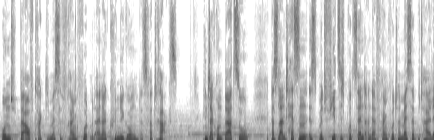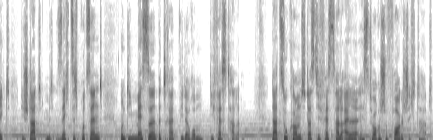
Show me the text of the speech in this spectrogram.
und beauftragt die Messe Frankfurt mit einer Kündigung des Vertrags. Hintergrund dazu, das Land Hessen ist mit 40 Prozent an der Frankfurter Messe beteiligt, die Stadt mit 60 Prozent und die Messe betreibt wiederum die Festhalle. Dazu kommt, dass die Festhalle eine historische Vorgeschichte hat.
